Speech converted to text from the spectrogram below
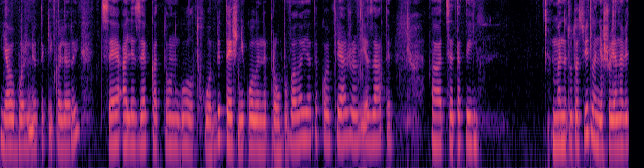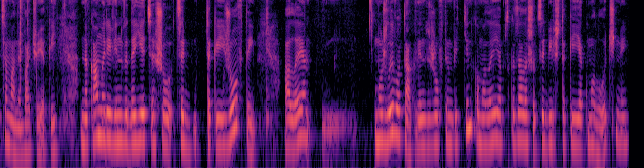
Я обожнюю такі кольори. Це Alize Cotton Gold Hobby. Теж ніколи не пробувала я такою пряжею в'язати. Це такий. У мене тут освітлення, що я навіть сама не бачу, який. На камері він видається, що це такий жовтий, але можливо так, він з жовтим відтінком, але я б сказала, що це більш такий, як молочний.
